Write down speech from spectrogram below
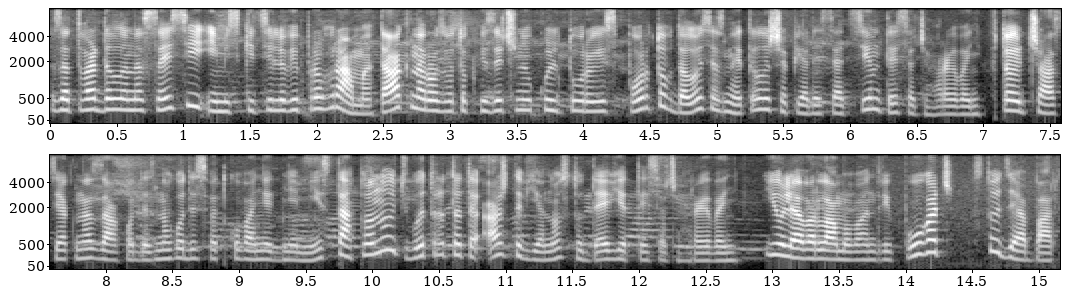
Затвердили на сесії і міські цільові програми. Так, на розвиток фізичної культури і спорту вдалося знайти лише 57 тисяч гривень. В той час, як на заходи з нагоди святкування Дня міста, планують витратити аж 99 тисяч гривень. Юлія Варламова, Андрій Пугач, студія Барт.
